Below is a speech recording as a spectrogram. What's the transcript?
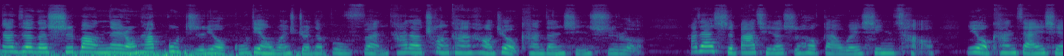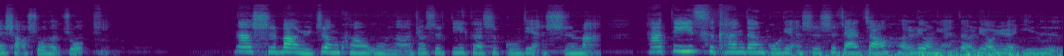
那这个诗报内容，它不只有古典文学的部分，它的创刊号就有刊登新诗了。他在十八期的时候改为新潮，也有刊载一些小说的作品。那诗报与郑坤武呢，就是第一个是古典诗嘛。他第一次刊登古典诗是在昭和六年的六月一日，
